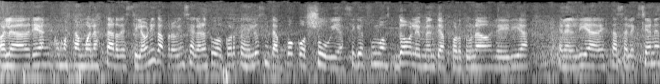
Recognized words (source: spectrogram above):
Hola Adrián, ¿cómo están? Buenas tardes. Y la única provincia que no tuvo cortes de luz ni tampoco lluvia, así que fuimos doblemente afortunados, le diría, en el día de estas elecciones.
